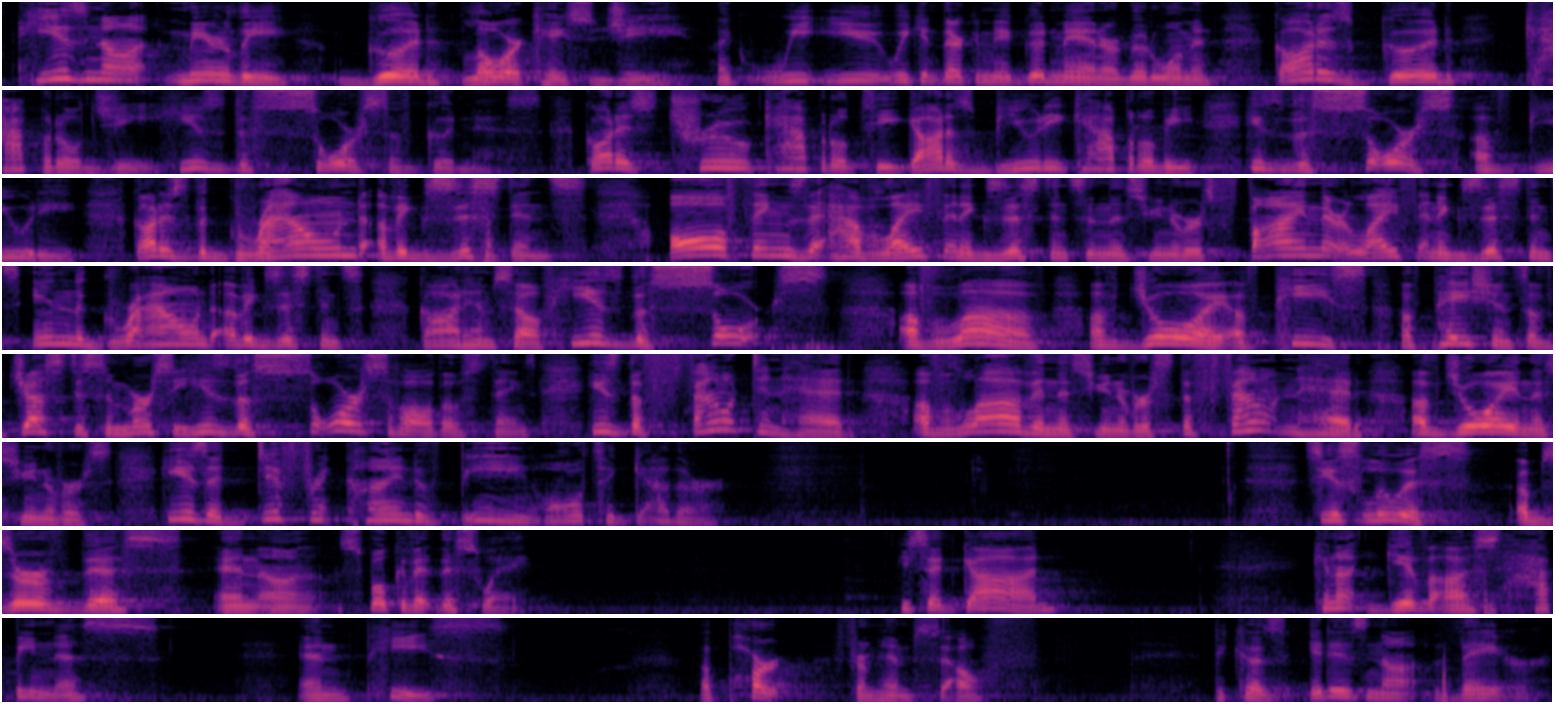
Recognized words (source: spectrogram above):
He is not merely good lowercase g. Like we, you, we can, there can be a good man or a good woman. God is good capital G. He is the source of goodness. God is true, capital T. God is beauty, capital B. He's the source of beauty. God is the ground of existence. All things that have life and existence in this universe find their life and existence in the ground of existence, God Himself. He is the source of love, of joy, of peace, of patience, of justice and mercy. He's the source of all those things. He's the fountainhead of love in this universe, the fountainhead of joy in this universe. He is a different kind of being altogether. C.S. Lewis observed this and uh, spoke of it this way. He said, God cannot give us happiness and peace apart from himself because it is not there.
